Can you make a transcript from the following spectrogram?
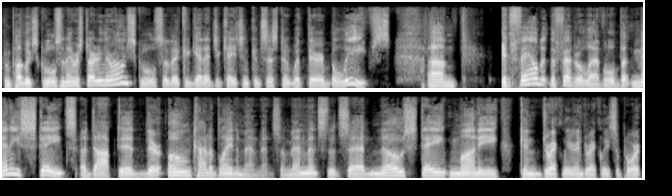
from public schools, and they were starting their own schools so they could get education consistent with their beliefs. Um, it failed at the federal level, but many states adopted their own kind of Blaine amendments, amendments that said no state money can directly or indirectly support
